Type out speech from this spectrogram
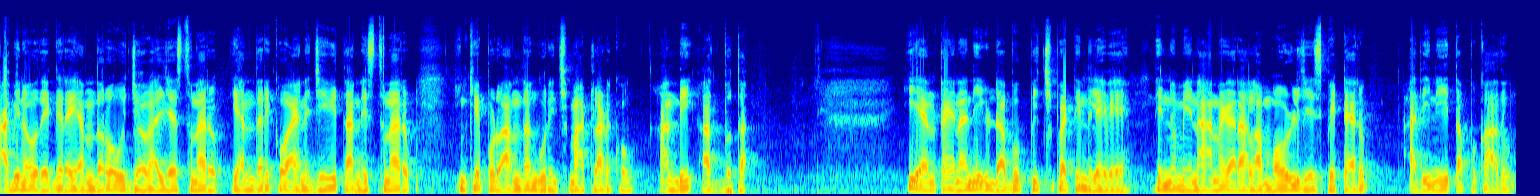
అభినవ్ దగ్గర ఎందరో ఉద్యోగాలు చేస్తున్నారు. ఎందరికో ఆయన జీవితాన్ని ఇస్తున్నారు. ఇంకెప్పుడు అందం గురించి మాట్లాడుకో అంది అద్భుత. ఎంతైనా నీకు డబ్బు పిచ్చి పట్టింది లేవే. నిన్ను మీ నాన్నగారు అలా మౌళ్ళు చేసి పెట్టారు. అది నీ తప్పు కాదు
